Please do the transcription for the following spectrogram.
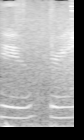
Two, three.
